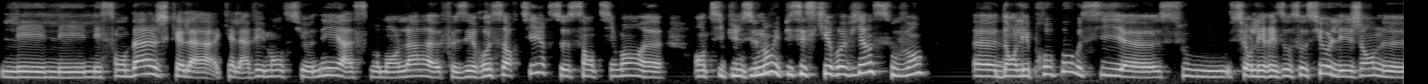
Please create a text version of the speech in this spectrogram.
les, les, les, sondages qu'elle avait mentionnés à ce moment-là faisaient ressortir ce sentiment anti-musulman. Et puis, c'est ce qui revient souvent dans les propos aussi sous, sur les réseaux sociaux. Les gens ne,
